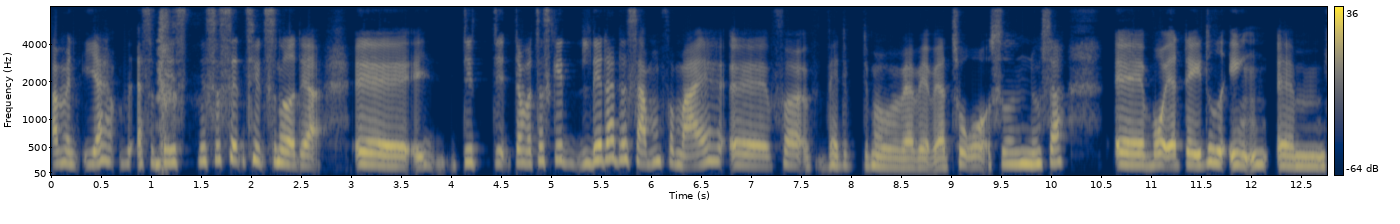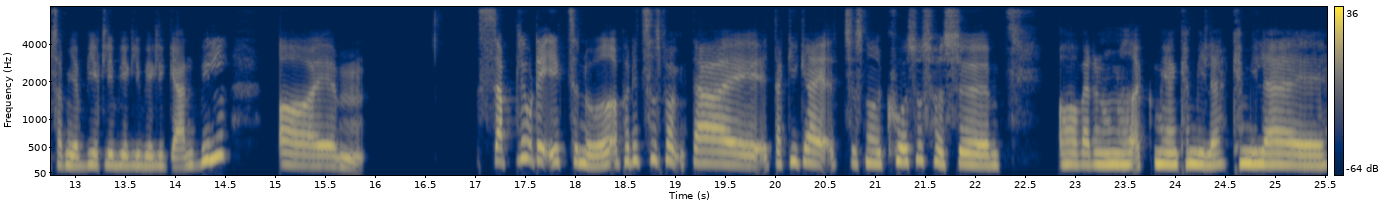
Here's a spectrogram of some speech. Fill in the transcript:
Ah, men ja, altså det er, det er så sindssygt sådan noget der. Øh, det, det, der, var, der skete lidt af det samme for mig, øh, for hvad det, det må være ved at være to år siden nu så, øh, hvor jeg datede en, øh, som jeg virkelig, virkelig, virkelig gerne ville. Og øh, så blev det ikke til noget. Og på det tidspunkt, der, øh, der gik jeg til sådan noget kursus hos, øh, og hvad er det nu, hun hedder, mere end Camilla, Camilla, øh,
